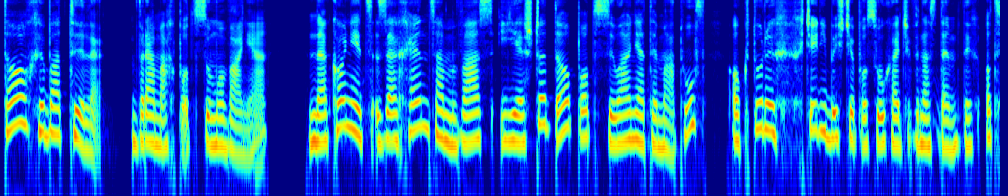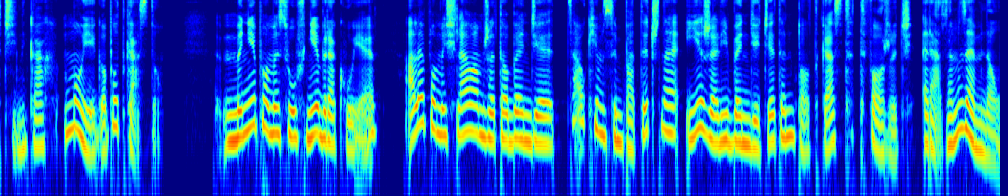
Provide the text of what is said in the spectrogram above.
to chyba tyle w ramach podsumowania. Na koniec zachęcam Was jeszcze do podsyłania tematów, o których chcielibyście posłuchać w następnych odcinkach mojego podcastu. Mnie pomysłów nie brakuje, ale pomyślałam, że to będzie całkiem sympatyczne, jeżeli będziecie ten podcast tworzyć razem ze mną.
